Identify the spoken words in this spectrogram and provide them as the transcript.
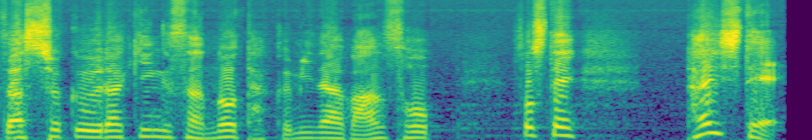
雑食ウラキングさんの巧みな伴奏、そして、対して、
